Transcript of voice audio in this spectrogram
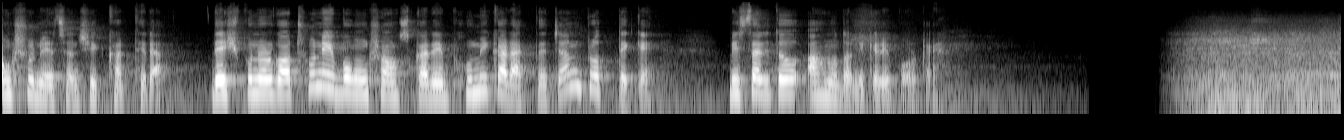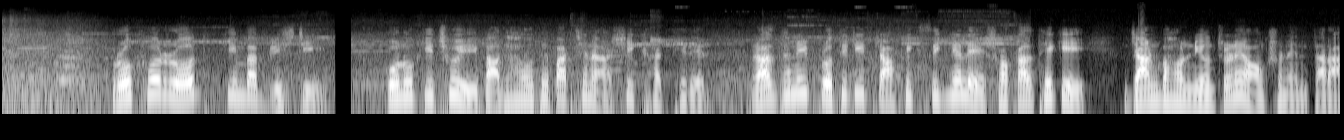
অংশ নিয়েছেন শিক্ষার্থীরা। দেশ পুনর্গঠন এবং সংস্কারে ভূমিকা রাখতে চান প্রত্যেকে। বিস্তারিত আহমদ অনিকের রিপোর্টে। প্রখর রোদ কিংবা বৃষ্টি, কোনো কিছুই বাধা হতে পারছে না শিক্ষার্থীদের। রাজধানীর প্রতিটি ট্রাফিক সিগন্যালে সকাল থেকেই যানবাহন নিয়ন্ত্রণে অংশ নেন তারা।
